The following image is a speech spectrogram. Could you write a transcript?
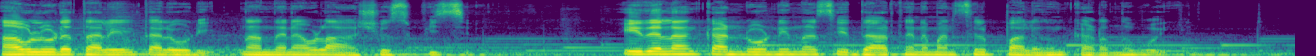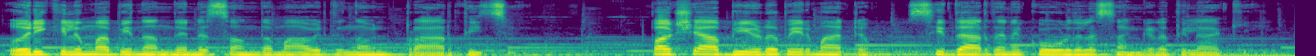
അവളുടെ തലയിൽ തലോടി നന്ദൻ അവളെ ആശ്വസിപ്പിച്ചു ഇതെല്ലാം കണ്ടുകൊണ്ടിരുന്ന സിദ്ധാർത്ഥന്റെ മനസ്സിൽ പലതും കടന്നുപോയി. ഒരിക്കലും അബി നന്ദന്റെ സ്വന്തമാവരുതെന്ന് അവൻ പ്രാർത്ഥിച്ചു. പക്ഷെ അബിയുടെ പെരുമാറ്റം സിദ്ധാർത്ഥനെ കൂടുതൽ സങ്കടത്തിലാക്കി.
